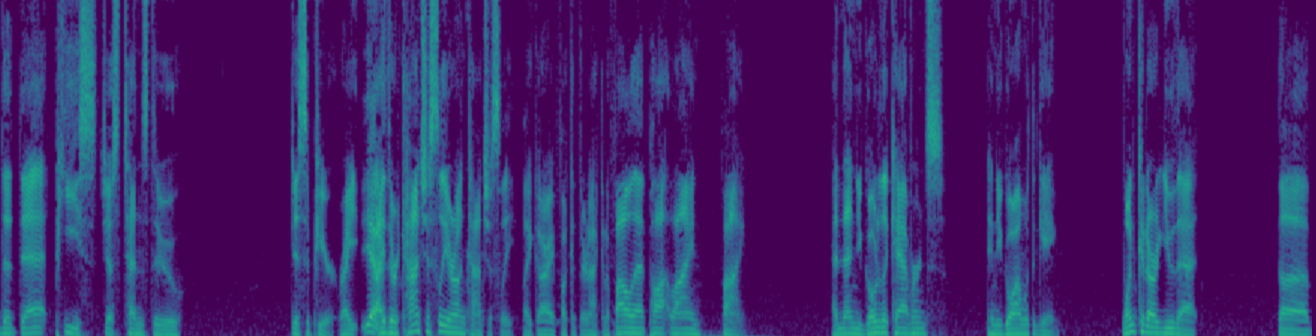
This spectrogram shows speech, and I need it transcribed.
that that, piece just tends to disappear, right? Yeah. Either consciously or unconsciously. Like, all right, fuck it, they're not going to follow that plot line. Fine. And then you go to the caverns and you go on with the game. One could argue that the,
